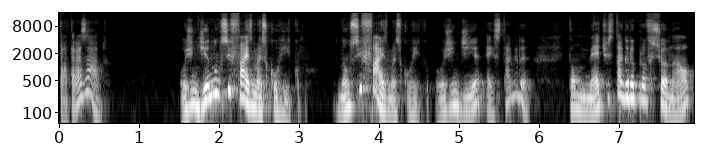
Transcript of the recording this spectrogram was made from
tá atrasado. Hoje em dia não se faz mais currículo. Não se faz mais currículo. Hoje em dia é Instagram. Então mete o Instagram profissional,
